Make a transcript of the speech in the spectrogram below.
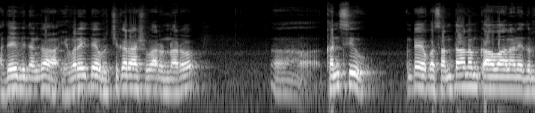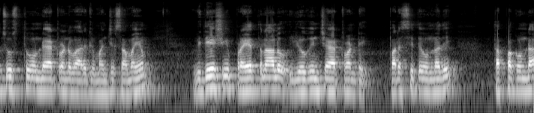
అదేవిధంగా ఎవరైతే వృచ్చిక రాశి వారు ఉన్నారో కన్సీవ్ అంటే ఒక సంతానం కావాలని ఎదురు చూస్తూ ఉండేటువంటి వారికి మంచి సమయం. విదేశీ ప్రయత్నాలు యోగించేటువంటి పరిస్థితి ఉన్నది తప్పకుండా.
